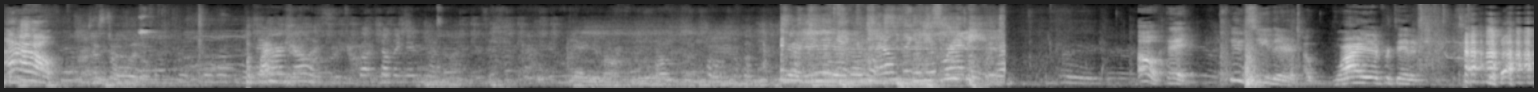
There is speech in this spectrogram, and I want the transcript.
Ow! I don't think he's ready. Oh, hey, didn't see you there. Uh, why are there potatoes? uh,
